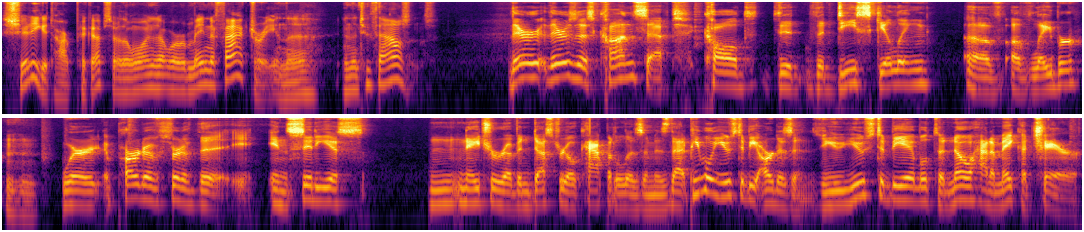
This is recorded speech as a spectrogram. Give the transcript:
shitty guitar pickups are the ones that were made in a factory in the in the 2000s. there there's this concept called the the de-skilling of of labor mm-hmm. where part of sort of the insidious nature of industrial capitalism is that people used to be artisans. You used to be able to know how to make a chair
